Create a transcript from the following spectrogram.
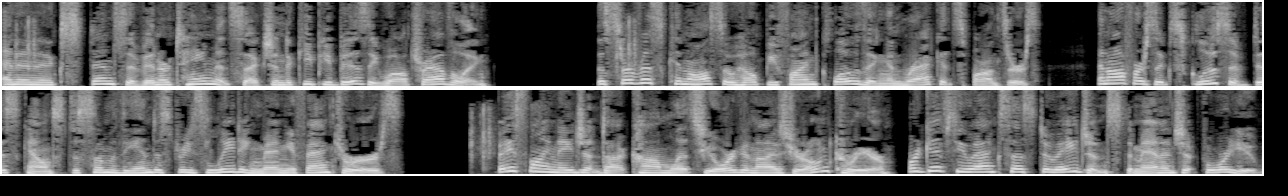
and an extensive entertainment section to keep you busy while traveling. The service can also help you find clothing and racket sponsors and offers exclusive discounts to some of the industry's leading manufacturers. BaselineAgent.com lets you organize your own career or gives you access to agents to manage it for you.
